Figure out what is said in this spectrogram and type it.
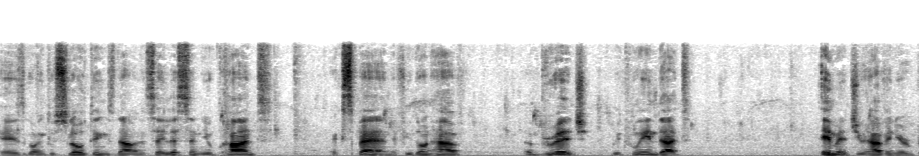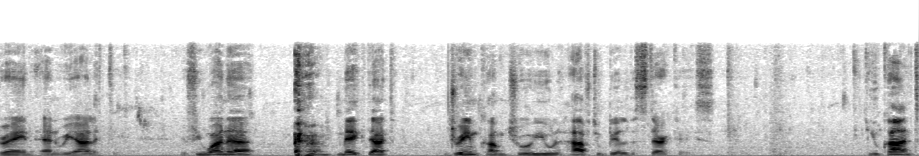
is going to slow things down and say, listen, you can't expand if you don't have a bridge between that image you have in your brain and reality. If you want to make that dream come true, you'll have to build a staircase. You can't,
